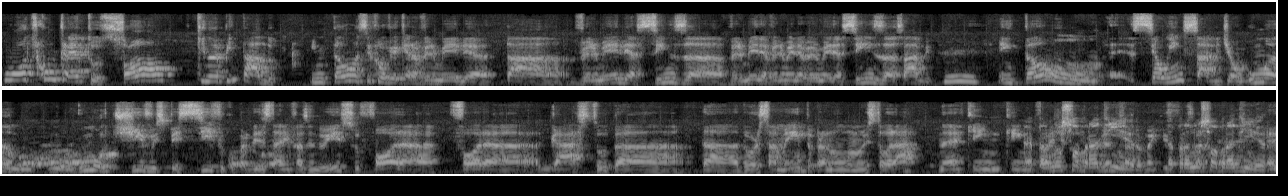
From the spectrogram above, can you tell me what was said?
com outros concretos, só que não é pintado. Então a ciclovia que era vermelha tá vermelha, cinza, vermelha, vermelha, vermelha, cinza, sabe? Então, eh, se alguém sabe de alguma, algum motivo específico para eles estarem fazendo isso, fora, fora gasto da, da- do orçamento para não, não estourar, né? Quem, quem É pra faz não isso sobrar já sabe dinheiro. É pra não sobrar dinheiro. É,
